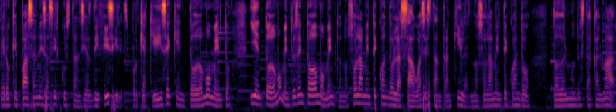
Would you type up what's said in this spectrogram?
pero ¿qué pasa en esas circunstancias difíciles? Porque aquí dice que en todo momento, y en todo momento es en todo momento, no solamente cuando las aguas están tranquilas, no solamente cuando todo el mundo está calmado,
